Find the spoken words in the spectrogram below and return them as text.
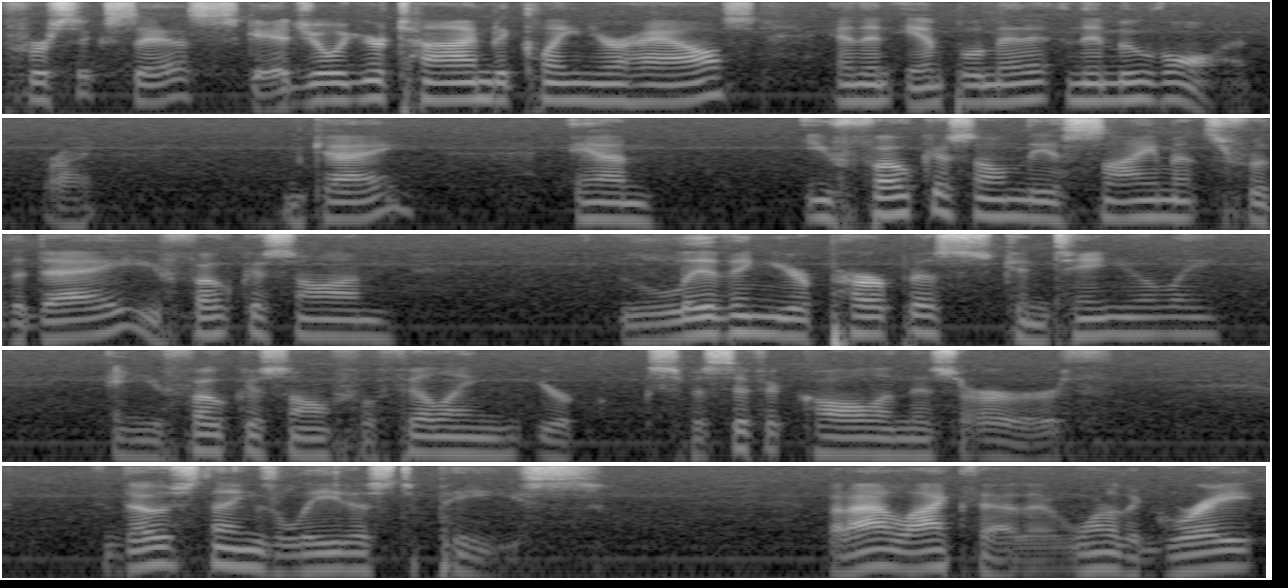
for success. Schedule your time to clean your house, and then implement it, and then move on. Right. Okay, and you focus on the assignments for the day. You focus on living your purpose continually, and you focus on fulfilling your specific call in this earth. Those things lead us to peace. But I like that. That one of the great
